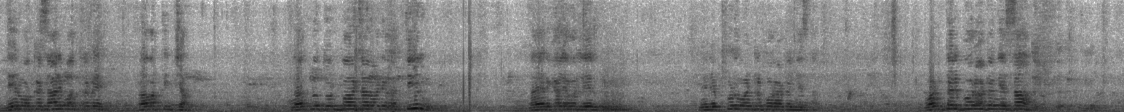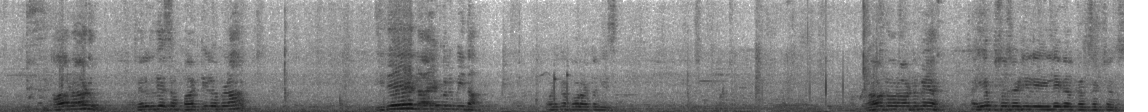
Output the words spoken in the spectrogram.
నేను ఒక్కసారి మాత్రమే ప్రవర్తించాను నన్ను దుర్భాషలాడిన తీరు నా వెనకాల ఎవరు లేరు. నేను ఎప్పుడు ఒంటరి పోరాటం చేస్తా. ఒంటరి పోరాటం చేస్తా. ఆనాడు తెలుగుదేశం పార్టీలో కూడా ఇదే నాయకుల మీద ఒంటరి పోరాటం చేశా రావటం రావటమే IF society illegal constructions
